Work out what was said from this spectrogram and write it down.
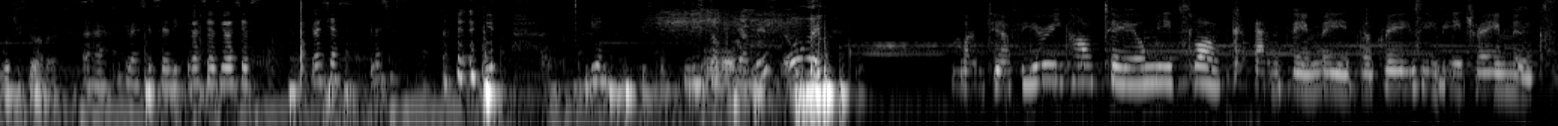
Muchísimas gracias. Ajá, gracias, Eddie. Gracias, gracias. Gracias, gracias. Bien, Listo. listo. ¿Ya ves? Uy. Montefiore cocktail meets luck, and they made the crazy beach remix.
